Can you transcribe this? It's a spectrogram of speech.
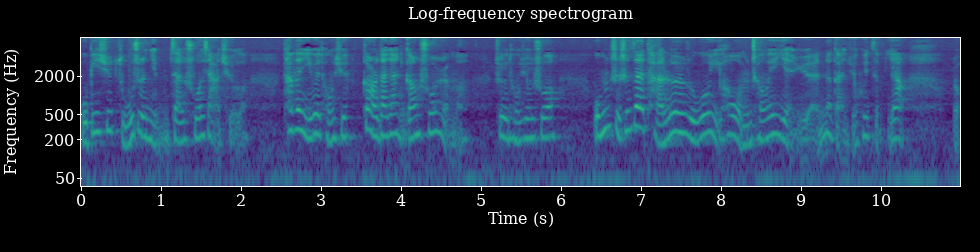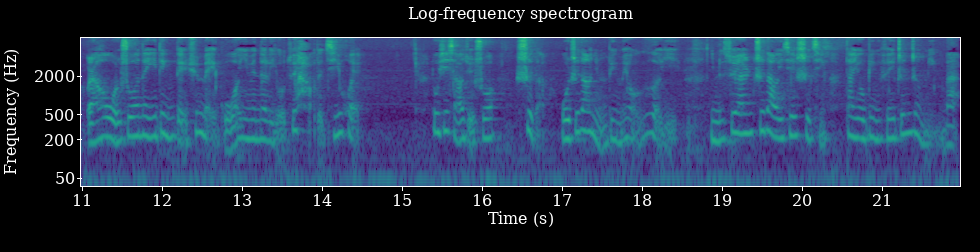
我必须阻止你们再说下去了。”他问一位同学：“告诉大家你刚说什么？”这位同学说：“我们只是在谈论，如果以后我们成为演员，那感觉会怎么样？”然后我说：“那一定得去美国，因为那里有最好的机会。”露西小姐说：“是的，我知道你们并没有恶意。你们虽然知道一些事情，但又并非真正明白。”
